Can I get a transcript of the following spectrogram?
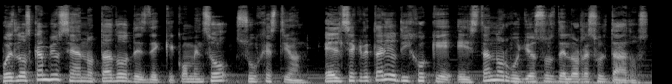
pues los cambios se han notado desde que comenzó su gestión. El secretario dijo que están orgullosos de los resultados,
